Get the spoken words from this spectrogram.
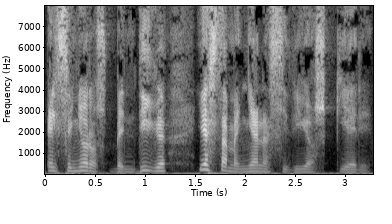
El Señor os bendiga y hasta mañana si Dios quiere.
